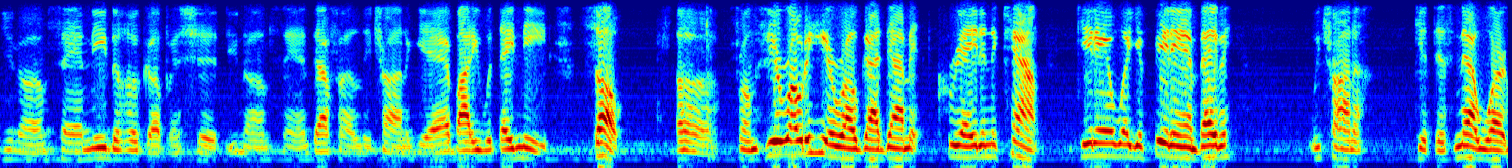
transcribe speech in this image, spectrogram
you know what I'm saying, need the hookup and shit, you know what I'm saying? Definitely trying to get everybody what they need. So, uh, from zero to hero, goddamn it, create an account. Get in where you fit in, baby. We trying to get this network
